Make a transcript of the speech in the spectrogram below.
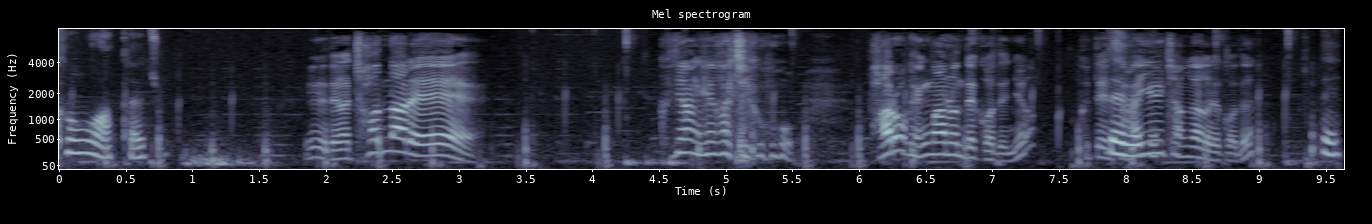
그런 것 같아요 좀. 이게 내가 첫날에 그냥 해가지고 바로 100만 원 됐거든요. 그때 네네네. 4일 참가 그랬거든. 네.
